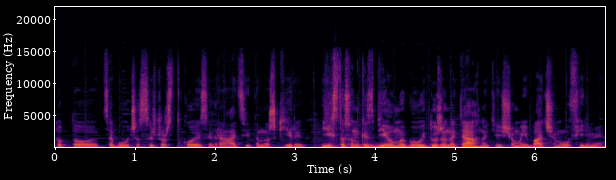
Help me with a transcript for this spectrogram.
тобто це були часи жорсткої сегрегації темношкірих. Їх стосунки з білими були дуже натягнуті, що ми і бачимо у фільмі.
